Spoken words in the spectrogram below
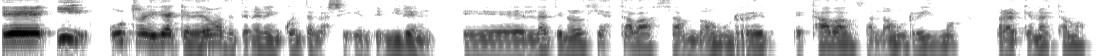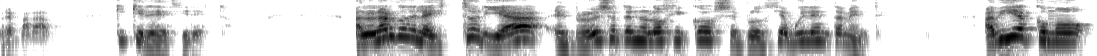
Eh, y otra idea que debemos de tener en cuenta es la siguiente. Miren, eh, la tecnología está avanzando, a un red, está avanzando a un ritmo para el que no estamos preparados. ¿Qué quiere decir esto? A lo largo de la historia, el progreso tecnológico se producía muy lentamente. Había como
